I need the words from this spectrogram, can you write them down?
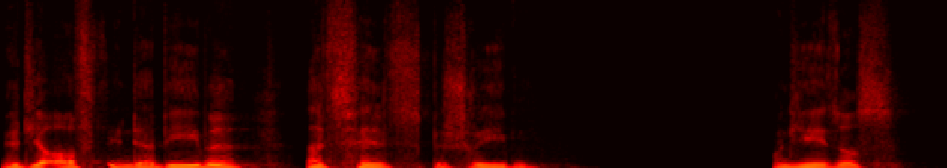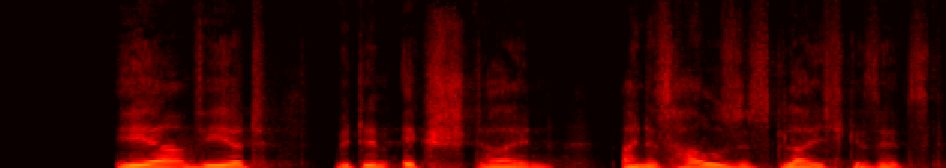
wird ja oft in der Bibel als Fels beschrieben. Und Jesus, er wird mit dem Eckstein eines Hauses gleichgesetzt,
